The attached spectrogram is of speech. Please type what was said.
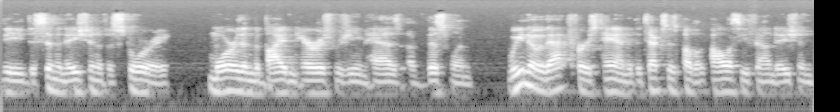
the dissemination of a story more than the Biden Harris regime has of this one. We know that firsthand at the Texas Public Policy Foundation.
